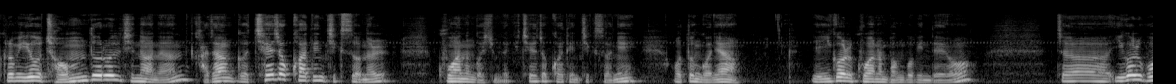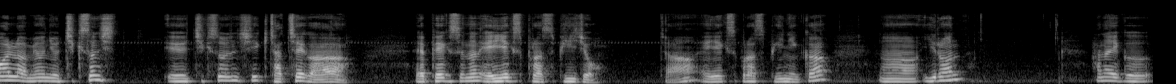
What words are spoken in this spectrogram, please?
그럼 이 점들을 지나는 가장 그 최적화된 직선을 구하는 것입니다. 최적화된 직선이 어떤 거냐? 이걸 구하는 방법인데요. 자, 이걸 구하려면 이 직선, 직선식 자체가 fx는 ax 플러스 b죠. 자, ax 플러스 b니까, 어, 이런 하나의 그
